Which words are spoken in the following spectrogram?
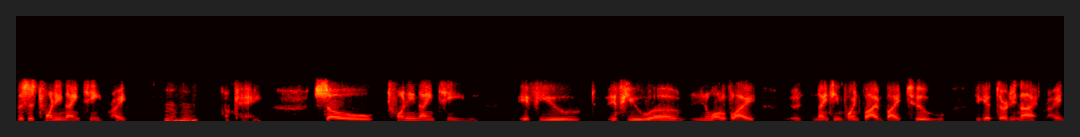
This is 2019, right? Mm-hmm. Okay. So 2019, if you if you uh, you know multiply 19.5 uh, by two, you get 39, right?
